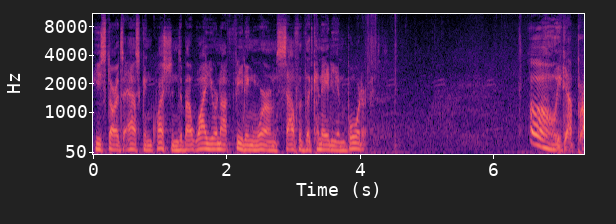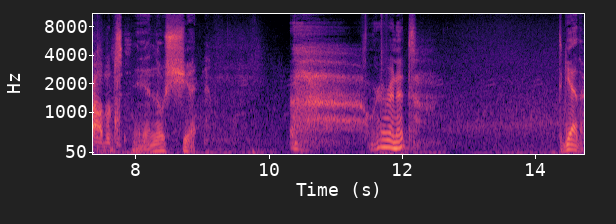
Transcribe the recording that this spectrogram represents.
he starts asking questions about why you're not feeding worms south of the Canadian border. Oh, we got problems. Yeah, no shit. We're in it. Together.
